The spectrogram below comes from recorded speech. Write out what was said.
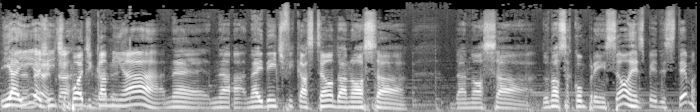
E aí a Entendeu? gente Então- pode caminhar né, na, na identificação da nossa da nossa do nossa compreensão a respeito desse tema,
